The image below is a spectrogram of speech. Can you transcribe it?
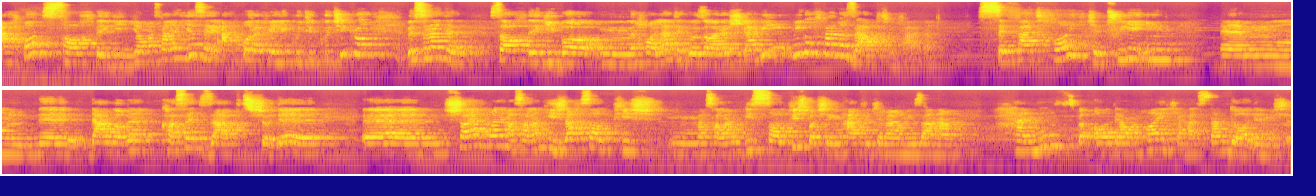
اخبار ساختگی یا مثلا یه سری اخبار خیلی کوچیک کوچیک رو به صورت ساختگی با حالت گزارشگری می‌گفتن و ضبط می‌کردن. صفت هایی که توی این در واقع کاست ضبط شده. شاید مال مثلا 18 سال پیش مثلا 20 سال پیش باشه این حرفی که من می‌زنم. هنوز به آدم هایی که هستن داده میشه.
